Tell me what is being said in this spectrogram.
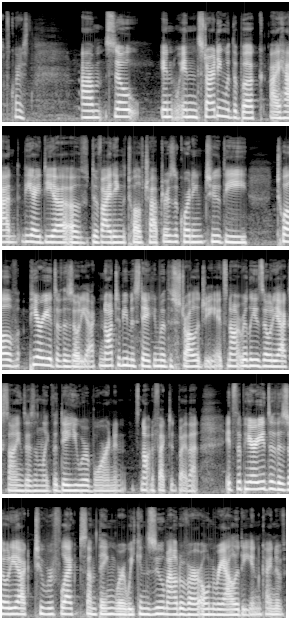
Of course. Um, so in in starting with the book, I had the idea of dividing the twelve chapters according to the twelve periods of the zodiac, not to be mistaken with astrology. It's not really zodiac signs, as in like the day you were born, and it's not affected by that. It's the periods of the zodiac to reflect something where we can zoom out of our own reality and kind of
